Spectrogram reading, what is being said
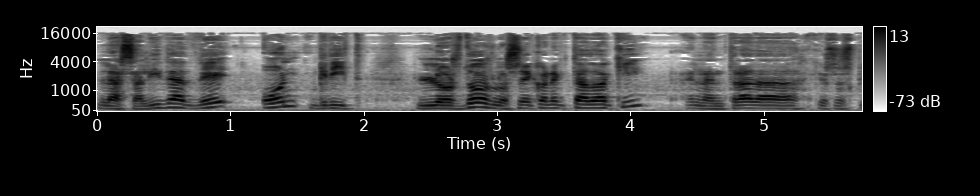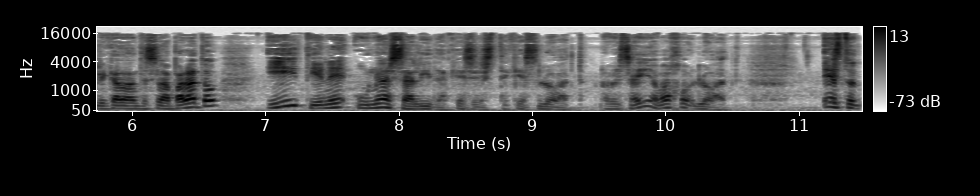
la salida de on-grid. Los dos los he conectado aquí en la entrada que os he explicado antes el aparato y tiene una salida, que es este, que es LOAD. ¿Lo veis ahí abajo? LOAD. Esto,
